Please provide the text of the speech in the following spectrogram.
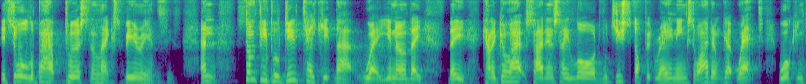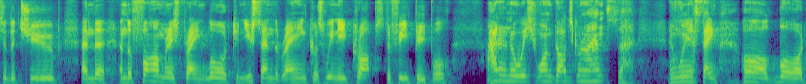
It's all about personal experiences. And some people do take it that way. You know, they, they kind of go outside and say, Lord, would you stop it raining so I don't get wet walking to the tube? And the, and the farmer is praying, Lord, can you send the rain because we need crops to feed people? I don't know which one God's going to answer. And we're saying, Oh, Lord,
